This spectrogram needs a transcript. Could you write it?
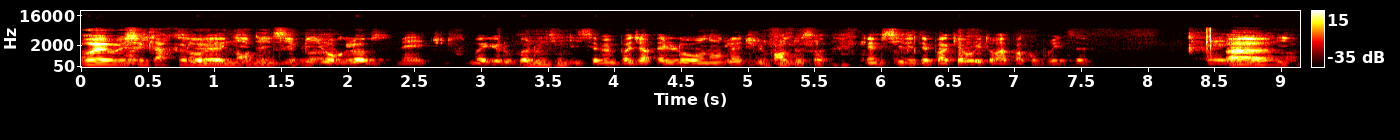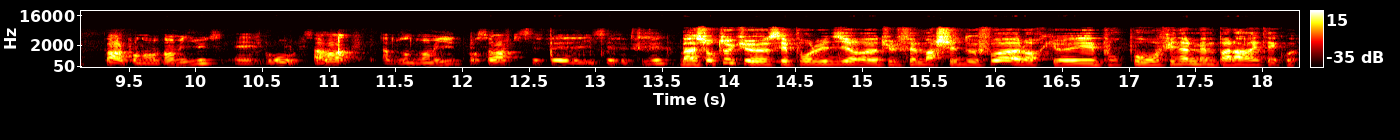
Ouais, oui, c'est clair que l'anglais de give Nordin, me- c'est give me pas. your gloves. Mais tu te fous de ma gueule ou quoi? L'autre, il, il sait même pas dire hello en anglais, tu lui parles de ça. Même s'il était pas KO, il t'aurait pas compris, tu sais. Et Ouais, ouais. il parle pendant 20 minutes, et gros, ça va, t'as besoin de 20 minutes pour savoir qu'il s'est fait, il s'est fait fumer. Bah surtout que c'est pour lui dire euh, tu le fais marcher deux fois alors que et pour pour au final même pas l'arrêter quoi.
